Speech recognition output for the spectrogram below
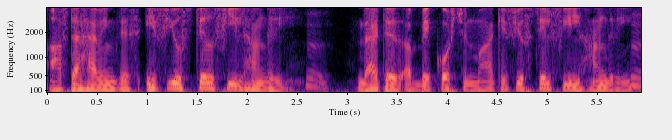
after having this, if you still feel hungry, hmm. that is a big question mark. If you still feel hungry, hmm.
